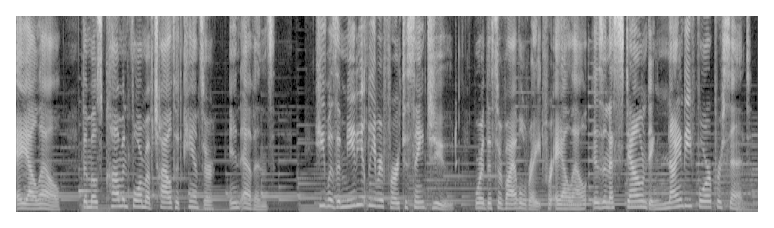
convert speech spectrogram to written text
ALL, the most common form of childhood cancer, in Evans. He was immediately referred to St. Jude, where the survival rate for ALL is an astounding 94%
